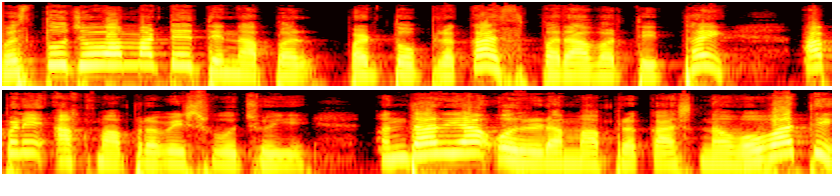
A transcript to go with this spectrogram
વસ્તુ જોવા માટે તેના પર પડતો પ્રકાશ પરાવર્તિત થઈ આપણે આંખમાં પ્રવેશવો જોઈએ. અંધારિયા ઓરડામાં પ્રકાશ ન હોવાથી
